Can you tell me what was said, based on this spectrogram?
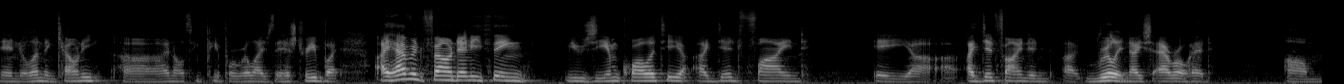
in New London County. Uh, I don't think people realize the history, but I haven't found anything museum quality. I did find a uh, I did find an, a really nice arrowhead um,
